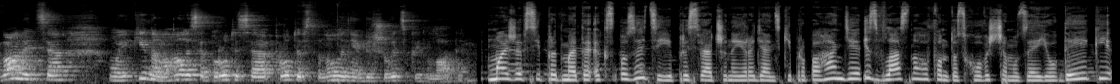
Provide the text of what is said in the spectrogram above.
Іваниця, які намагалися боротися проти встановлення більшовицької влади. Майже всі предмети експозиції присвяченої радянській пропаганді із власного фондосховища музею. Деякі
